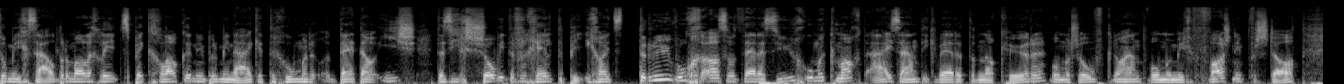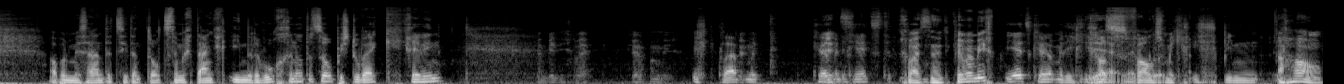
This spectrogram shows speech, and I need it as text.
um mich selber mal ein bisschen zu beklagen über meinen eigenen Kummer, der da ist, dass ich schon wieder verkältet bin. Ich habe jetzt drei Wochen also dieser Seuche rumgemacht. Eine Sendung werdet ihr noch hören, wo wir schon aufgenommen haben, wo man mich fast nicht versteht. Aber wir senden sie dann trotzdem, ich denke, in einer Woche oder so. Bist du weg, Kevin? Dann bin ich weg. Hört man mich? Ich glaube, man hört man Jetzt. dich jetzt. Ich weiß nicht. Hört man mich? Jetzt hört man dich. Ich Yeah, habe falsch mit. Ich bin. Aha,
